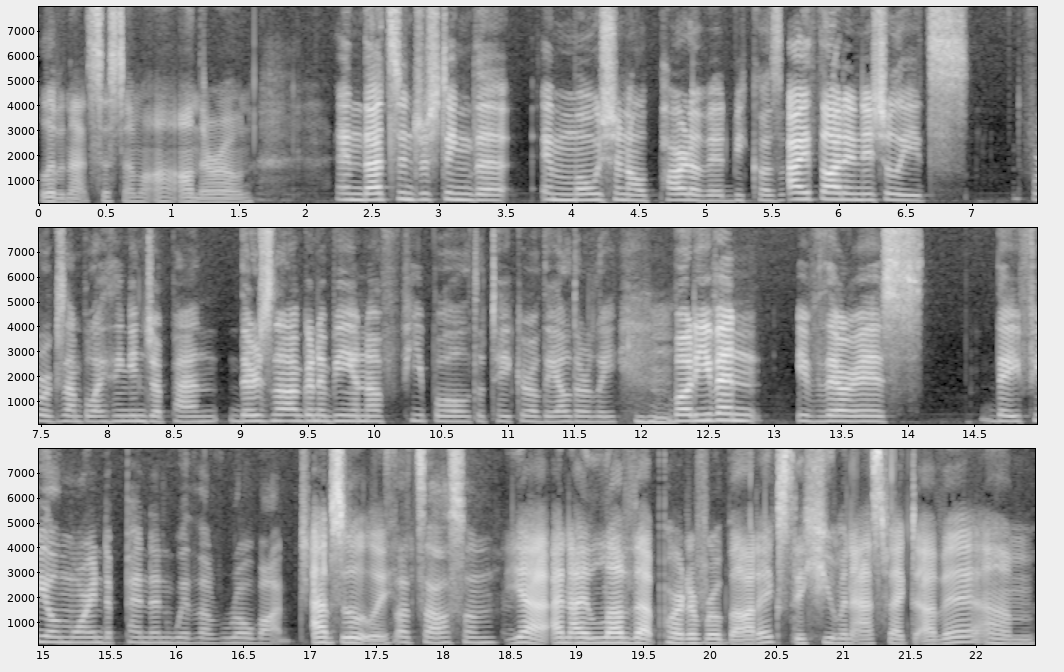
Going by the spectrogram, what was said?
live in that system uh, on their own and that's interesting the emotional part of it because i thought initially it's for example, I think in Japan, there's not going to be enough people to take care of the elderly. Mm-hmm. But even if there is, they feel more independent with a robot. Absolutely. That's awesome. Yeah, and I love that part of robotics, the human aspect of it. Um,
